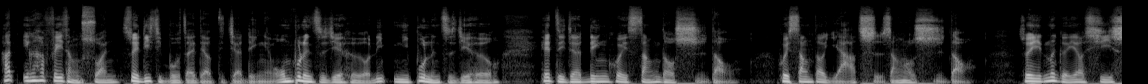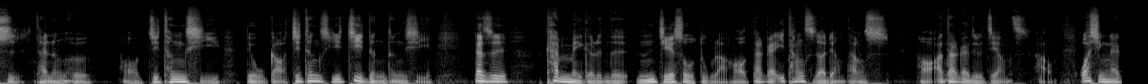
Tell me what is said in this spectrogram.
它因为它非常酸，所以你是不再掉直接啉。我们不能直接喝哦，你你不能直接喝哦，嘿，直接啉会伤到食道，会伤到牙齿，伤到食道，所以那个要稀释才能喝。哦，几汤匙丢高，几汤匙几等汤匙，但是看每个人的能接受度啦。哦，大概一汤匙到两汤匙，好啊，大概就是这样子。好，我醒来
